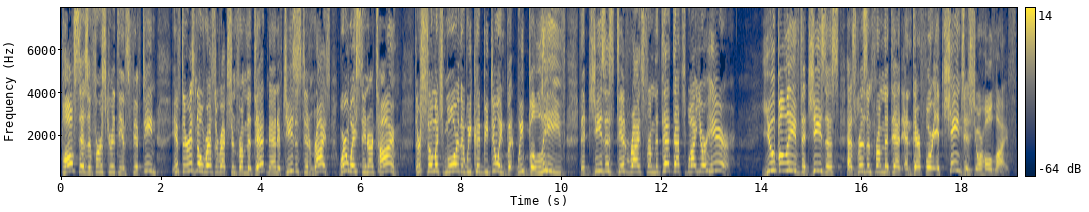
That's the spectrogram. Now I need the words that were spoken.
Paul says in 1 Corinthians 15 if there is no resurrection from the dead, man, if Jesus didn't rise, we're wasting our time. There's so much more that we could be doing, but we believe that Jesus did rise from the dead. That's why you're here. You believe that Jesus has risen from the dead, and therefore it changes your whole life.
